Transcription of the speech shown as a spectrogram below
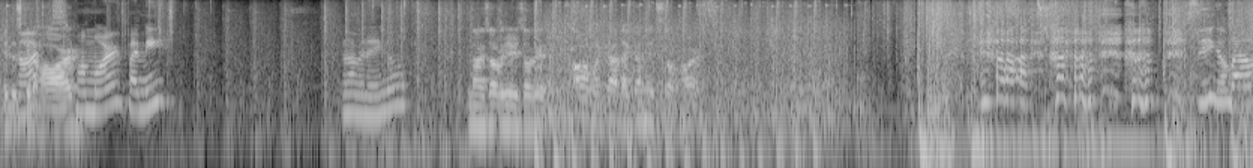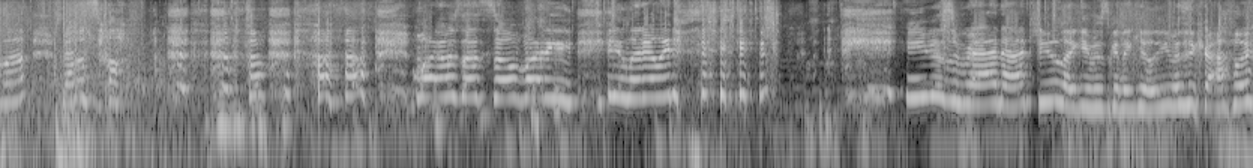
Hit this kid Knocked. hard. One more by me. I don't have an angle. No, he's over here. He's over here. Oh my god, that gun hits so hard. Seeing a llama bounce off. Why was that so funny? He literally he just ran at you like he was gonna kill you with a grappler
